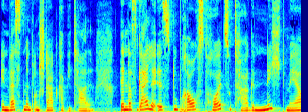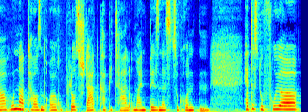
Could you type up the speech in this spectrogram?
Investment und Startkapital. Denn das Geile ist, du brauchst heutzutage nicht mehr 100.000 Euro plus Startkapital, um ein Business zu gründen. Hättest du früher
